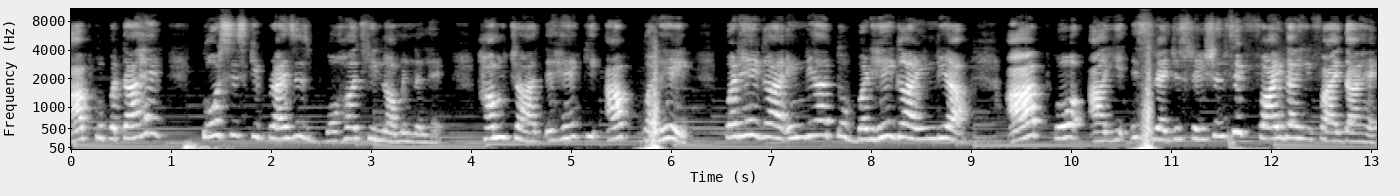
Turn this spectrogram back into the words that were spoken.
आपको पता है कोर्सेज की प्राइसेस बहुत ही नॉमिनल है। हम चाहते हैं कि आप पढ़े पढ़ेगा इंडिया तो बढ़ेगा इंडिया आपको आइए इस रजिस्ट्रेशन से फ़ायदा ही फ़ायदा है।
